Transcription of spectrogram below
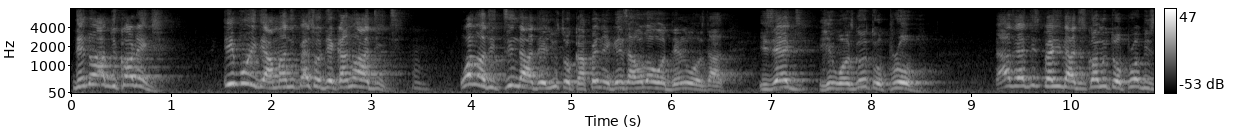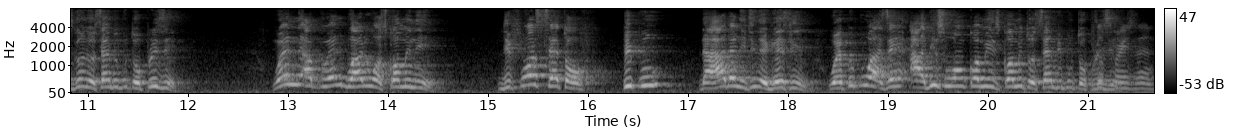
They don't have the courage. Even in their manifesto they cannot add it. Mm. one of the things that they used to campaign against awolowo then was that he said he was going to probe That's why this person that is coming to probe is going to send people to prison. When, when Buhari was coming in, the first set of people that had anything against him were people who are saying, ah, this one coming is coming to send people to prison. To prison.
